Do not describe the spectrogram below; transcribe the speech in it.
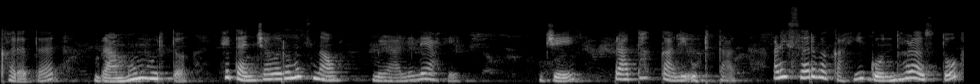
खरं तर ब्राह्ममुहूर्त हे त्यांच्यावरूनच नाव मिळालेले आहे. जे प्रातःकाली उठतात आणि सर्व काही गोंधळ असतो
